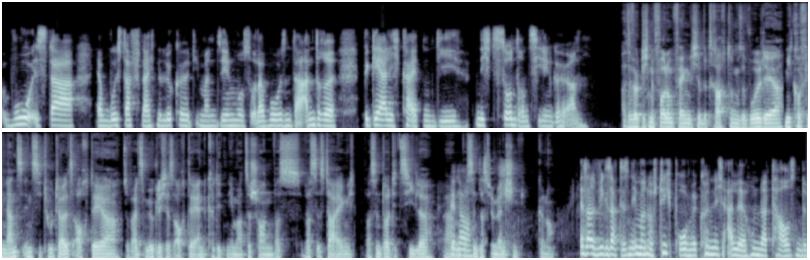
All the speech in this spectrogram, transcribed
Wo ist da, ja, wo ist da vielleicht eine Lücke, die man sehen muss oder wo sind da andere Begehrlichkeiten, die nicht zu unseren Zielen gehören? Also wirklich eine vollumfängliche Betrachtung sowohl der Mikrofinanzinstitute als auch der, soweit es möglich ist, auch der Endkreditnehmer zu schauen, was, was ist da eigentlich, was sind dort die Ziele, ähm, genau. was sind das für Menschen, genau. Es, also wie gesagt, es sind immer nur Stichproben. Wir können nicht alle Hunderttausende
